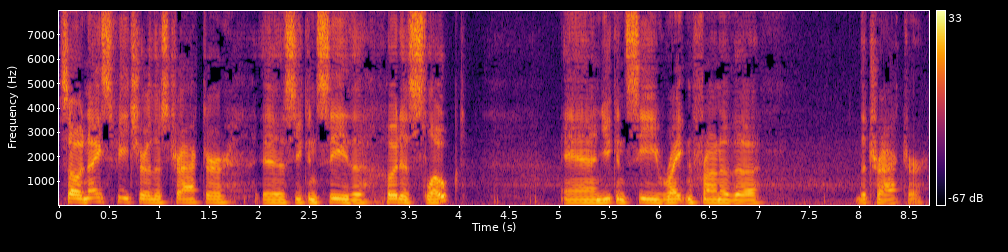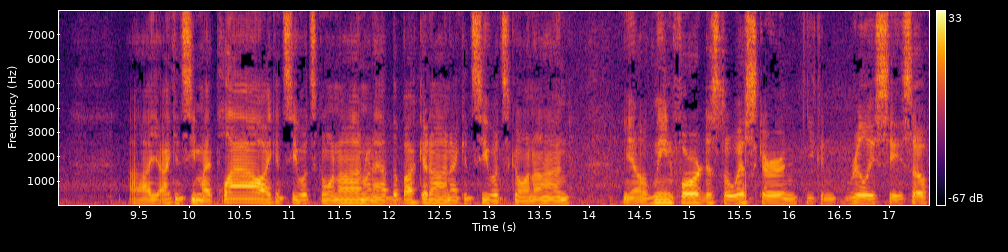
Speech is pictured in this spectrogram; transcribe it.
So a nice feature of this tractor is you can see the hood is sloped and you can see right in front of the the tractor. Uh, I can see my plow, I can see what's going on when I have the bucket on, I can see what's going on. You know, lean forward just a whisker and you can really see. So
